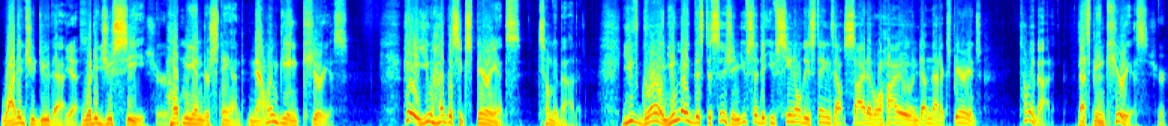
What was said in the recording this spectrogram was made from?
Why did you do that? Yes. What did you see? Sure. Help me understand. Now I'm being curious. Hey, you had this experience. Tell me about it. You've grown. You made this decision. You've said that you've seen all these things outside of Ohio and done that experience. Tell me about it. That's being curious. Sure.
